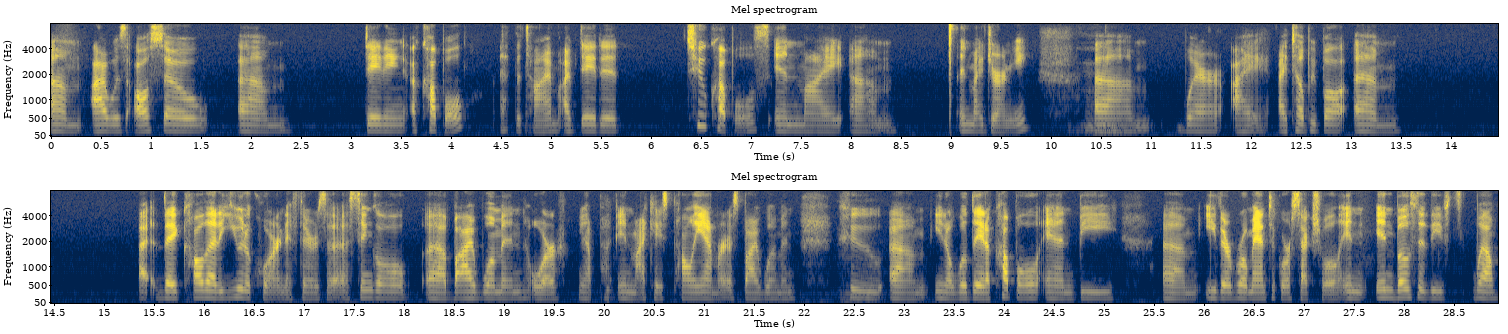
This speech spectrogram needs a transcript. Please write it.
Um, I was also um, dating a couple at the time. I've dated two couples in my um, in my journey mm-hmm. um, where I I tell people um, they call that a unicorn if there's a single uh, bi woman or you know in my case polyamorous bi woman who mm-hmm. um, you know will date a couple and be um, either romantic or sexual in in both of these well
